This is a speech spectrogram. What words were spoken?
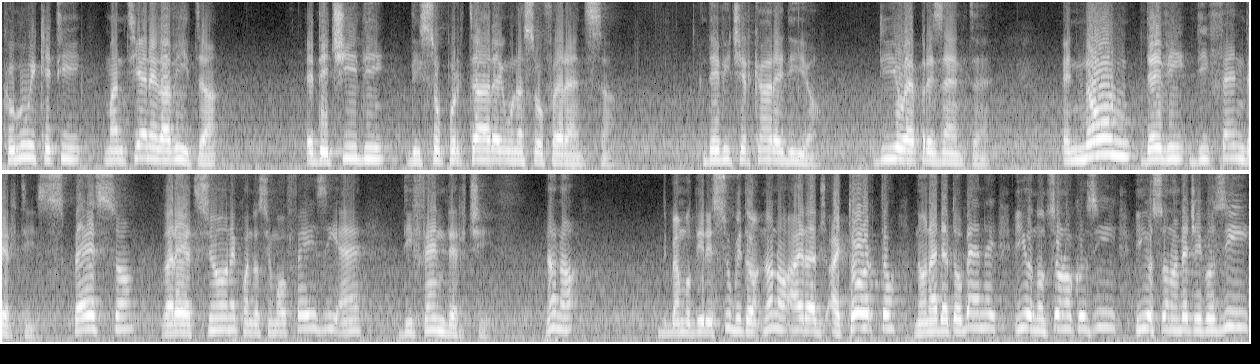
colui che ti mantiene la vita e decidi di sopportare una sofferenza. Devi cercare Dio. Dio è presente e non devi difenderti. Spesso la reazione quando siamo offesi è difenderci. No, no, dobbiamo dire subito, no, no, hai, rag- hai torto, non hai detto bene, io non sono così, io sono invece così.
